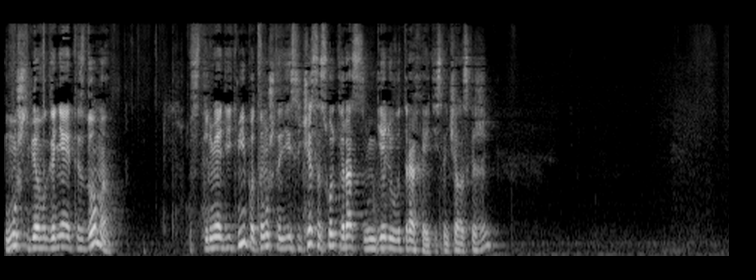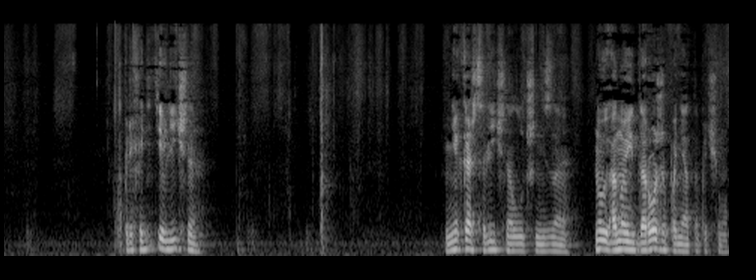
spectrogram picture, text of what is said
Муж тебя выгоняет из дома с тремя детьми, потому что, если честно, сколько раз в неделю вы трахаетесь? Сначала скажи. Приходите лично. Мне кажется, лично лучше, не знаю. Ну, оно и дороже, понятно почему.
